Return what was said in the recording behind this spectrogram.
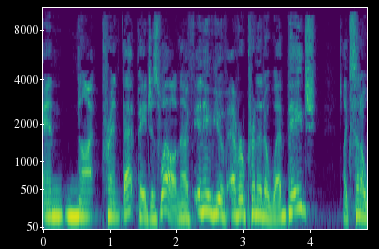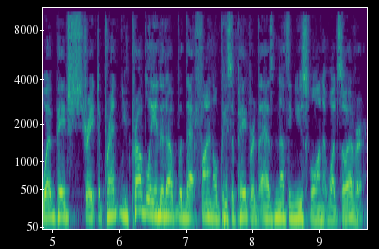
and not print that page as well. Now, if any of you have ever printed a web page, like sent a web page straight to print, you've probably ended up with that final piece of paper that has nothing useful on it whatsoever.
